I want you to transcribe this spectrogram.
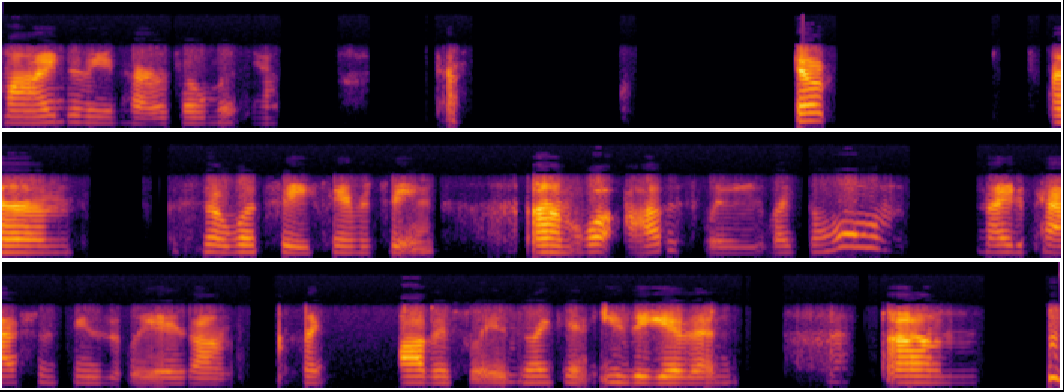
mind in the entire film. But yeah. Yep. Um. So let's see. Favorite scene. Um. Well, obviously, like the whole night of passion scenes at liaison, like obviously is like an easy given. Um.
